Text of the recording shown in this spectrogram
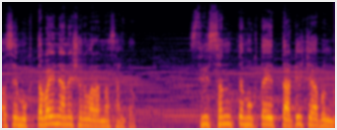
असे मुक्ताबाई ज्ञानेश्वर महाराजांना सांगतात. श्री संत मुक्ताई ताटीचे अभंग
